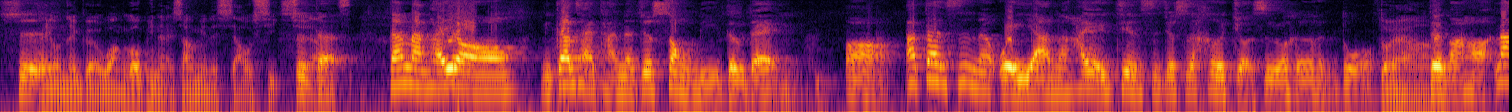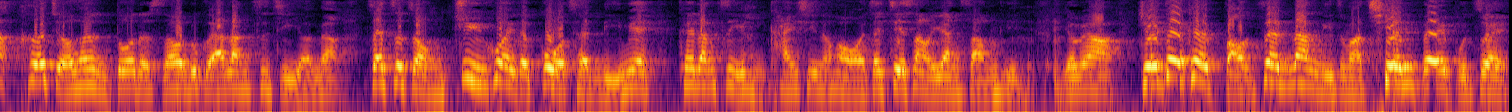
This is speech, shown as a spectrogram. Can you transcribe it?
是还有那个网购平台上面的消息，是的。当然还有你刚才谈的就送礼，对不对？啊啊！但是呢，尾牙呢，还有一件事就是喝酒，是不是喝很多？对啊对吧？哈，那喝酒喝很多的时候，如果要让自己有没有在这种聚会的过程里面，可以让自己很开心的话，我再介绍一样商品，有没有？绝对可以保证让你怎么千杯不醉。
